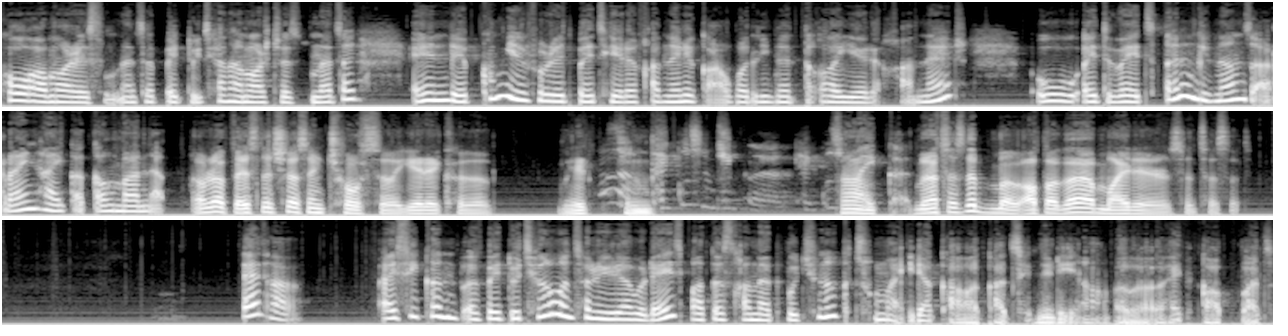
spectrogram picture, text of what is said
քո համար ես ունեցել պետության համար չես ունեցել այն դեպքում երբ որ այդ 6 երեխաները կարող է լինել տղա երեխաներ ու այդ 6-ը գնան ծառային հայկական բանակ։ Ամենա 6-ը չասենք 4-ը, 3-ը, 1 Մայքը։ Մնացածը ապագա մայրերը ասած ասած։ Էհա։ Այսինքն պետությունը ոնց որ իր վրայից պատասխանատվությունը գցում է իր քաղաքացիների հետ կապված։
